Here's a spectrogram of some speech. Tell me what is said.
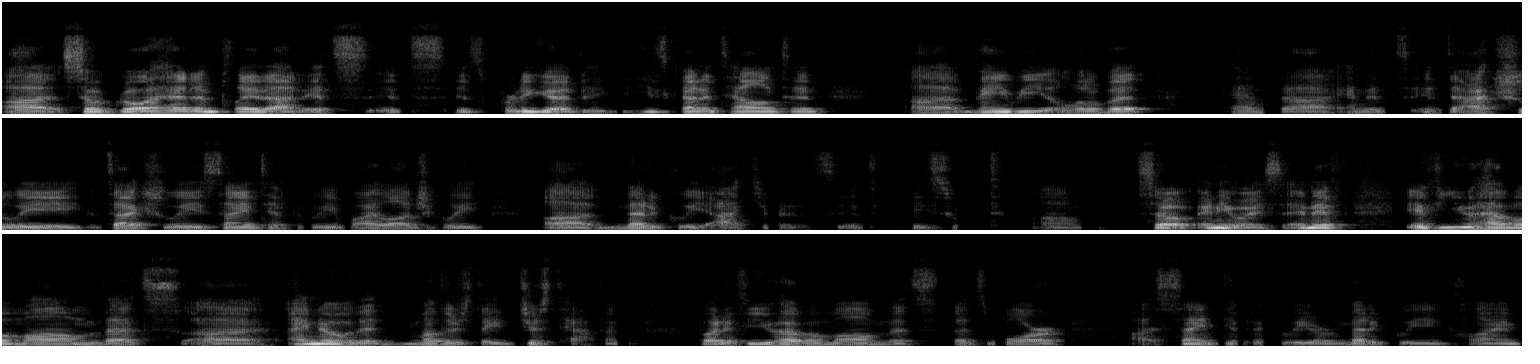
Uh, so go ahead and play that. It's it's it's pretty good. He's kind of talented, uh, maybe a little bit, and uh, and it's it's actually it's actually scientifically biologically uh, medically accurate. It's, it's pretty sweet. Um, so, anyways, and if if you have a mom that's, uh, I know that Mother's Day just happened, but if you have a mom that's that's more uh, scientifically or medically inclined,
